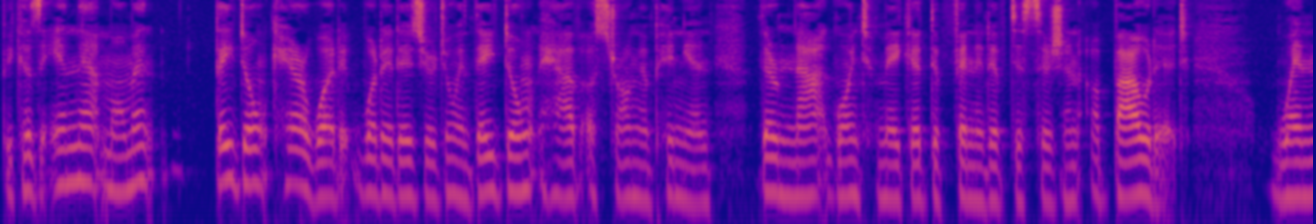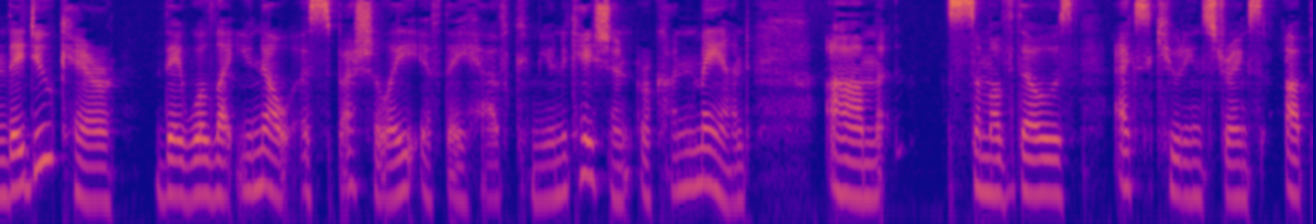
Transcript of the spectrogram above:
because in that moment they don't care what it, what it is you're doing. They don't have a strong opinion. They're not going to make a definitive decision about it. When they do care, they will let you know, especially if they have communication or command. Um, some of those executing strengths up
